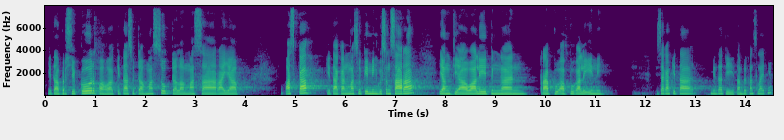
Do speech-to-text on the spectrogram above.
Kita bersyukur bahwa kita sudah masuk dalam masa raya Paskah, kita akan masuki Minggu Sengsara yang diawali dengan Rabu Abu kali ini. Bisakah kita minta ditampilkan slide-nya?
